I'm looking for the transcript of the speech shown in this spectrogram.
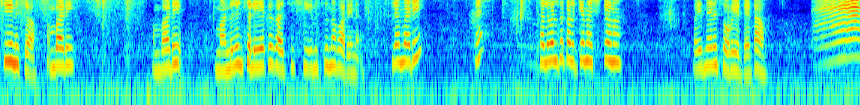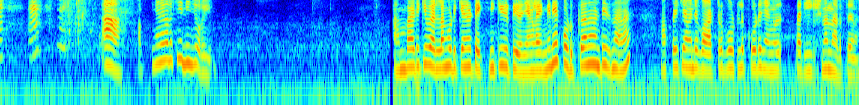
ക്ഷീണിച്ചോ? അമ്പാടി. അമ്പാടി. മണ്ണിലും ചെളിയൊക്കെ കളിച്ച് ക്ഷീണിച്ചു എന്നാണ് പറയണേ. ഇല്ല അമ്പാടി ഏ? ചളിവെള്ളത്ത് കളിക്കാൻ ഇഷ്ടമാണ് വൈകുന്നേരം ചൊറിയട്ടെ കേട്ടോ. ആ അങ്ങനെ കളിച്ച് ഇനിയും ചൊറിയും. അമ്പാടിക്ക് വെള്ളം കുടിക്കാനൊരു ടെക്നിക്ക് കിട്ടിയത്. ഞങ്ങൾ എങ്ങനെയാണ് കൊടുക്കാന്ന് കണ്ടിരുന്നാണ് അപ്പോഴേക്കും അവന്റെ വാട്ടർ ബോട്ടിൽ കൂടെ ഞങ്ങൾ പരീക്ഷണം നടത്തുകയാണ്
